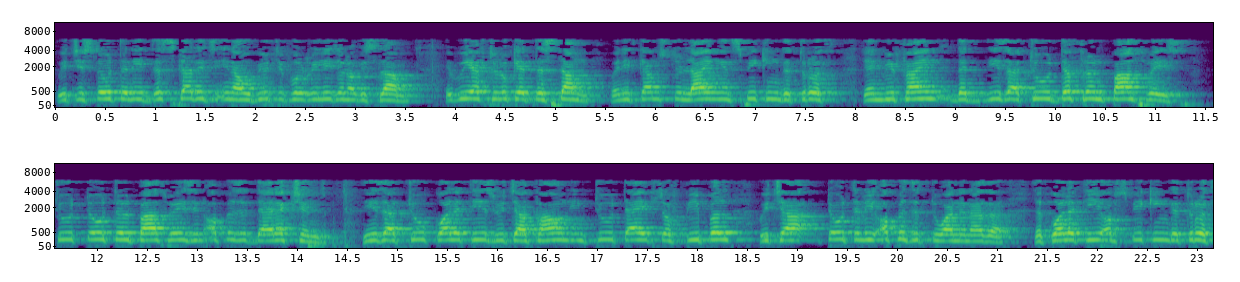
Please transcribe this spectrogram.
which is totally discouraged in our beautiful religion of Islam. If we have to look at this tongue, when it comes to lying and speaking the truth, then we find that these are two different pathways, two total pathways in opposite directions. These are two qualities which are found in two types of people which are totally opposite to one another. The quality of speaking the truth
